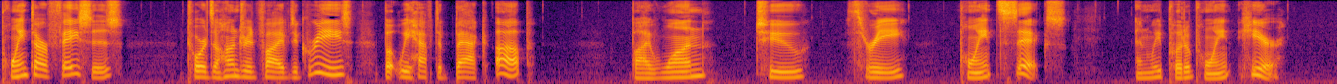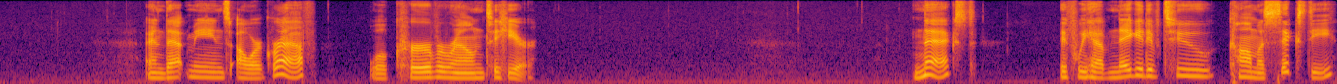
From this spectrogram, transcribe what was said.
point our faces towards 105 degrees, but we have to back up by 1, 2, 3.6. And we put a point here. And that means our graph will curve around to here. Next, if we have negative 2 comma 60,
